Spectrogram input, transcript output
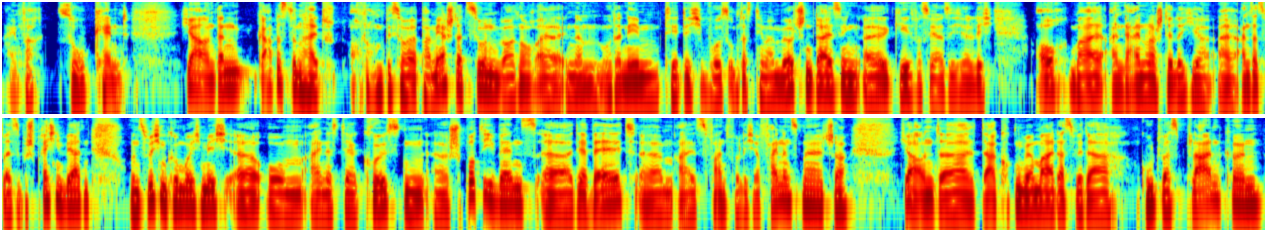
einfach so kennt. Ja, und dann gab es dann halt auch noch ein bisschen ein paar mehr Stationen, war noch äh, in einem Unternehmen tätig, wo es um das Thema Merchandising äh, geht, was wir ja sicherlich auch mal an der einen oder anderen Stelle hier äh, ansatzweise besprechen werden. Und inzwischen kümmere ich mich äh, um eines der größten äh, Sportevents äh, der Welt ähm, als verantwortlicher Finance Manager. Ja, und da gucken wir mal, dass wir da gut was planen können.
